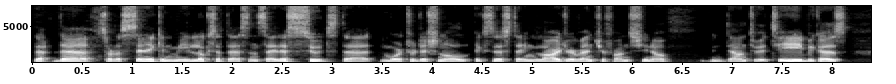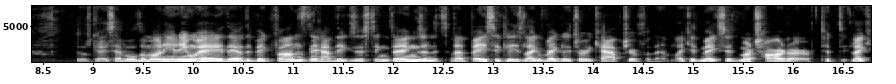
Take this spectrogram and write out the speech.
the, the sort of cynic in me looks at this and say this suits the more traditional existing larger venture funds you know down to a t because those guys have all the money anyway. They have the big funds. They have the existing things. And it's that basically is like regulatory capture for them. Like it makes it much harder to, to like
